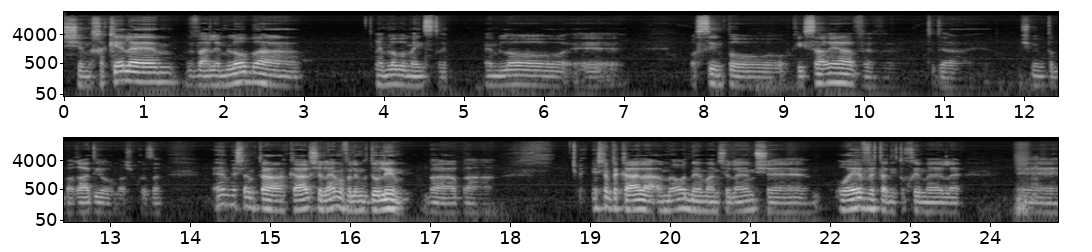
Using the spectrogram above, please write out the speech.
שמחכה להם, אבל הם לא, ב, הם לא במיינסטרים. הם לא אה, עושים פה קיסריה, ואתה יודע, משמיעים אותם ברדיו או משהו כזה. הם, יש להם את הקהל שלהם, אבל הם גדולים. ב, ב... יש להם את הקהל המאוד נאמן שלהם, שאוהב את הניתוחים האלה, אה,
